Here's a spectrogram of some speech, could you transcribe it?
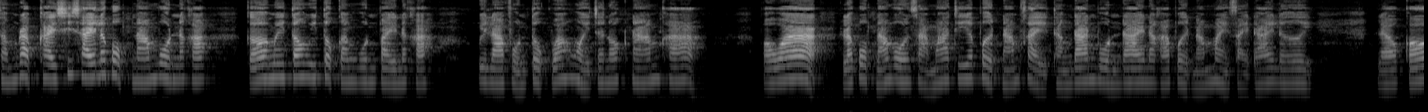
สำหรับใครที่ใช้ระบบน้ำวนนะคะ ก็ไม่ต้องวิตกกังวลไปนะคะ เวลาฝนตกว่าหอยจะนอกน้ำค่ะ เพราะว่าระบบน้ำวนสามารถที่จะเปิดน้ำใส่ทางด้านบนได้นะคะ เปิดน้ำใหม่ใส่ได้เลย แล้วก็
